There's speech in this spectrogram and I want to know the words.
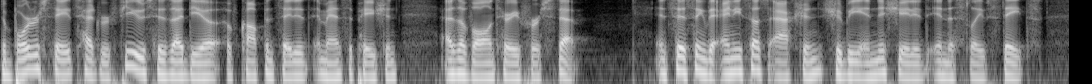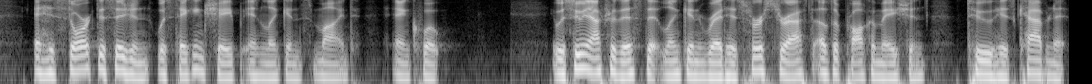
The border states had refused his idea of compensated emancipation as a voluntary first step, insisting that any such action should be initiated in the slave states. A historic decision was taking shape in Lincoln's mind. It was soon after this that Lincoln read his first draft of the proclamation to his cabinet.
